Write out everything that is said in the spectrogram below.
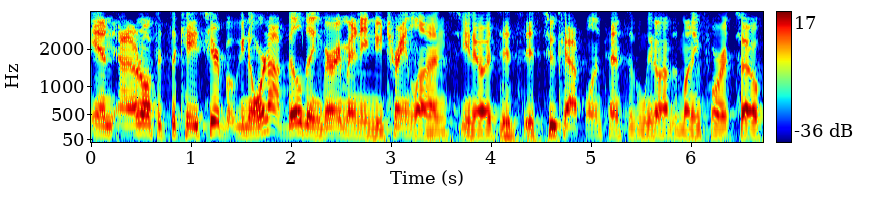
and I don't know if it's the case here, but you know we're not building very many new train lines. You know, it's hmm. it's it's too capital intensive, and we don't have the money for it. So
